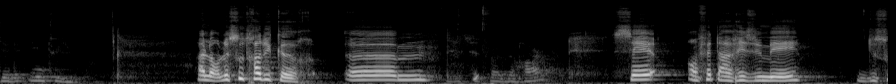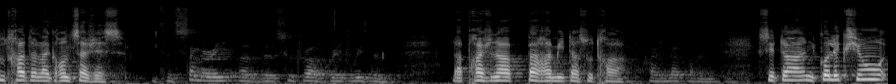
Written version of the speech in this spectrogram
get it into you. Alors le sutra du cœur, euh, c'est en fait un résumé du sutra de la grande sagesse, It's a summary of the Sutra of Great Wisdom, la Prajna Paramita Sutra. C'est un- une collection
